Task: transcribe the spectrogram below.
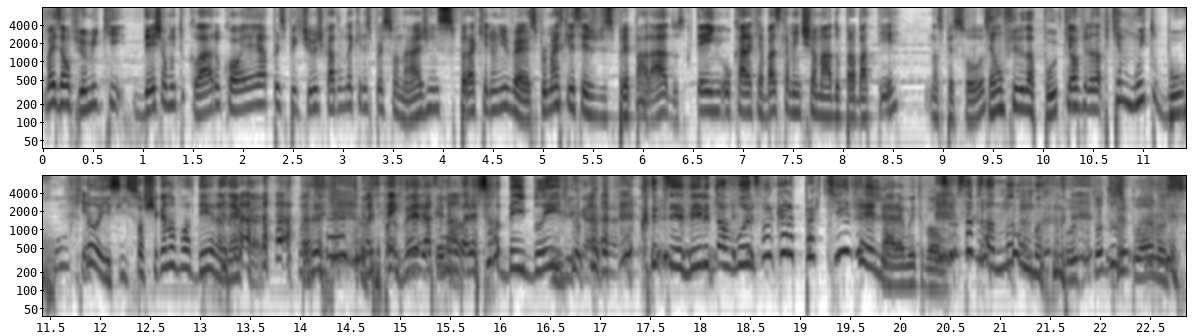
Mas é um filme que deixa muito claro qual é a perspectiva de cada um daqueles personagens pra aquele universo. Por mais que eles sejam despreparados, tem o cara que é basicamente chamado pra bater nas pessoas. Que é um filho da puta. Que é um filho da... Que é muito burro. Que é- Não, e, e só chega na voadeira, né, cara? mas Ele- é velho, ele parece uma Beyblade, cara. Quando você vê ele tá voando, você fala, cara, pra quê, velho? Cara, é muito bom. Você não sabe usar a mão, mano. O- todos os planos,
